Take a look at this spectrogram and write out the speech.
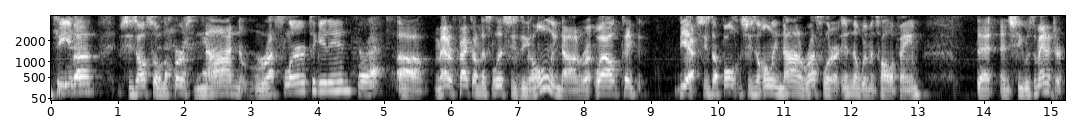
diva. She's also the first non wrestler to get in. Correct. Uh, matter of fact, on this list, she's the only non. Well, take the. Yeah, she's the full, she's the only non wrestler in the Women's Hall of Fame. That and she was the manager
